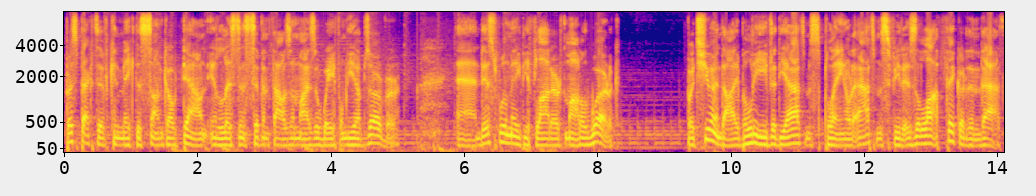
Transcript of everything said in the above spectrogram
perspective can make the sun go down in less than 7000 miles away from the observer. And this will make the flat earth model work but you and I believe that the atmos plane or the atmosphere is a lot thicker than that,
